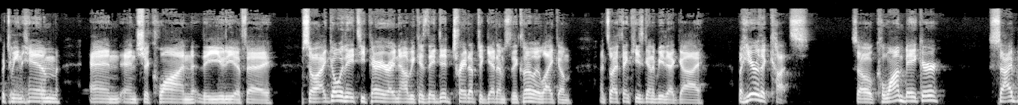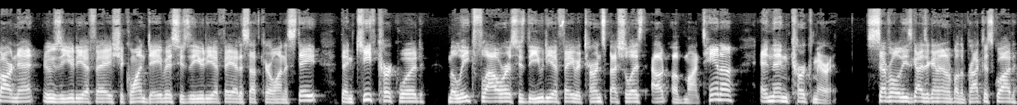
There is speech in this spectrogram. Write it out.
between him and and Shaquan, the UDFA. So I go with A.T. Perry right now because they did trade up to get him, so they clearly like him, and so I think he's going to be that guy. But here are the cuts. So Kawaan Baker, Cy Barnett, who's a UDFA, Shaquan Davis, who's the UDFA out of South Carolina State, then Keith Kirkwood, Malik Flowers, who's the UDFA return specialist out of Montana, and then Kirk Merritt. Several of these guys are going to end up on the practice squad.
